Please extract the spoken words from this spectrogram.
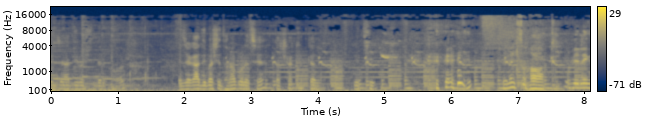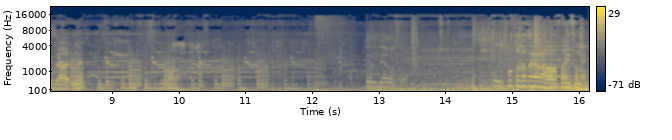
এই যে আদিবাসীদের ঘর। এই জায়গা আদিবাসী ধরা পড়েছে তার সাক্ষাৎকার নিচ্ছি। ফিলিংস হট ফিলিংস আর না? ফটোটা না কিছু নাই।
